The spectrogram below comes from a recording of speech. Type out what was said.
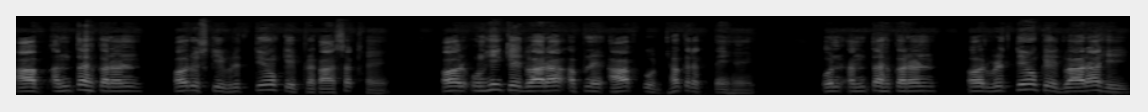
आप अंतकरण और उसकी वृत्तियों के प्रकाशक हैं और उन्हीं के द्वारा अपने आप को ढक रखते हैं। उन अंतकरण और वृत्तियों के द्वारा ही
